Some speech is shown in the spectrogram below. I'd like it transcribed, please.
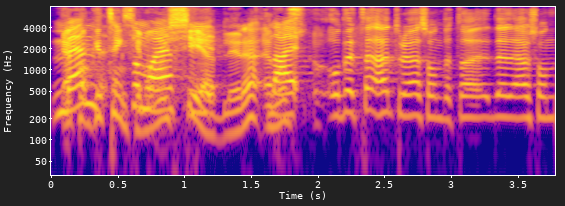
jeg kan ikke tenke meg noe kjedeligere å Og dette er, tror jeg sånn dette, det er sånn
